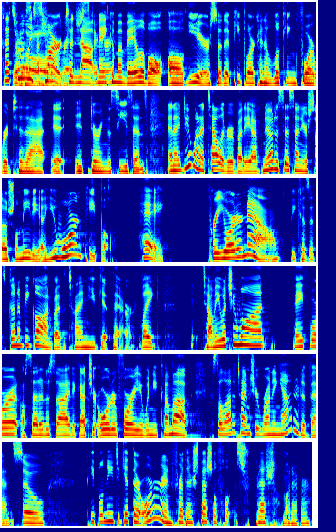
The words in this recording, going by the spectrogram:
That's really special smart to not make them available all year so that people are kind of looking forward to that it, it, during the seasons. And I do want to tell everybody, I've noticed this on your social media. You warn people, hey, pre order now because it's going to be gone by the time you get there. Like, tell me what you want. Pay for it. I'll set it aside. I got your order for you when you come up. Because a lot of times you're running out at events. So people need to get their order in for their special, fl- special, whatever,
